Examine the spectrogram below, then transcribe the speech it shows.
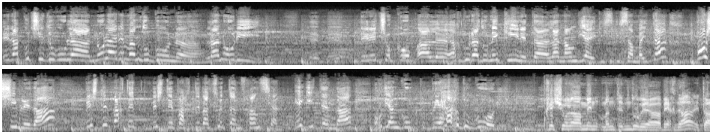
erakutsi dugula nola ere mandugun lan hori, deretsoko arduradunekin eta lan handia izan baita, posible da, beste parte, beste parte batzuetan frantzian egiten da, ordean guk behar dugu hori presiona mantendu behar da, eta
